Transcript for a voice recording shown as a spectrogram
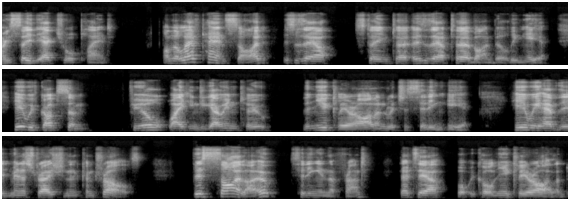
we see the actual plant. On the left-hand side, this is our steam this is our turbine building here. Here we've got some fuel waiting to go into the nuclear island, which is sitting here. Here we have the administration and controls. This silo sitting in the front, that's our what we call nuclear island.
